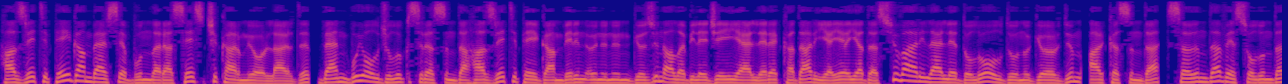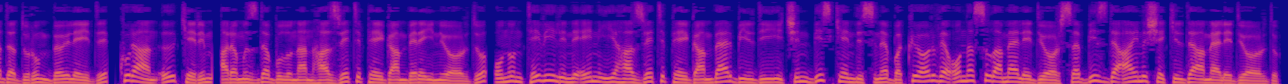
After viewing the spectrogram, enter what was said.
Hazreti Peygamberse bunlara ses çıkarmıyorlardı, ben bu yolculuk sırasında Hazreti Peygamber'in önünün gözün alabileceği yerlere kadar yaya ya da süvarilerle dolu olduğunu gördüm, arkasında, sağında ve solunda da durum böyleydi, Kur'an-ı Kerim, aramızda bulunan Hazreti Peygamber'e iniyordu, onun tevilini en iyi Hazreti Peygamber bildiği için biz kendisine bakıyor ve o nasıl amel ediyorsa biz de aynı şekilde amel ediyorduk.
